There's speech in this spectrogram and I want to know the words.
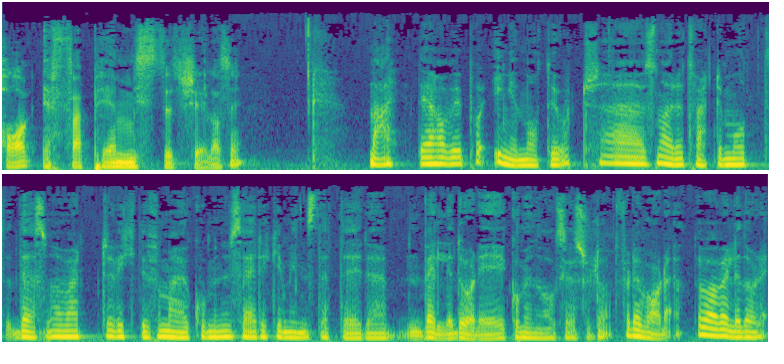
Har Frp mistet sjela si? Nei, det har vi på ingen måte gjort. Snarere tvert imot det som har vært viktig for meg å kommunisere, ikke minst etter veldig dårlig kommunevalgsresultat, for det var det. Det var veldig dårlig.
